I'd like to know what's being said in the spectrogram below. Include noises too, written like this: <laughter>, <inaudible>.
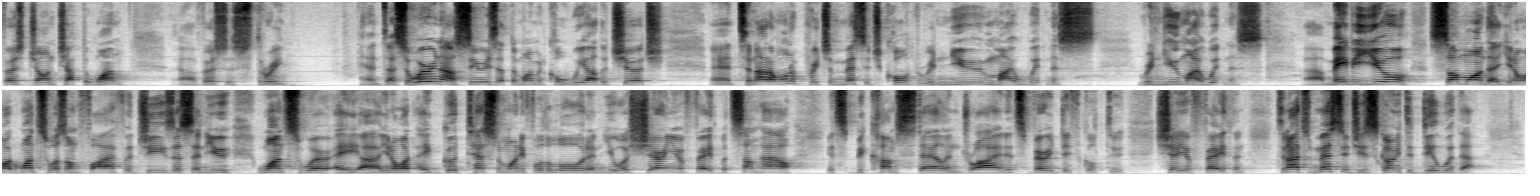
First John chapter 1, uh, verses 3. And uh, so we're in our series at the moment called We Are the Church. And tonight I want to preach a message called Renew My Witness. Renew My Witness. Uh, maybe you're someone that you know what once was on fire for Jesus, and you once were a uh, you know what a good testimony for the Lord, and you were sharing your faith, but somehow it's become stale and dry, and it's very difficult to share your faith. And tonight's message is going to deal with that.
